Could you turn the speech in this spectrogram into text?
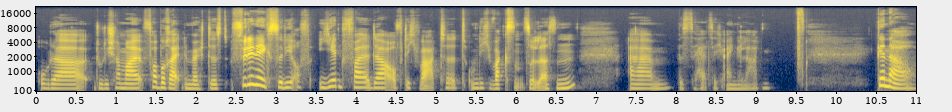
oder du dich schon mal vorbereiten möchtest für die nächste, die auf jeden Fall da auf dich wartet, um dich wachsen zu lassen, ähm, bist du herzlich eingeladen. Genau.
